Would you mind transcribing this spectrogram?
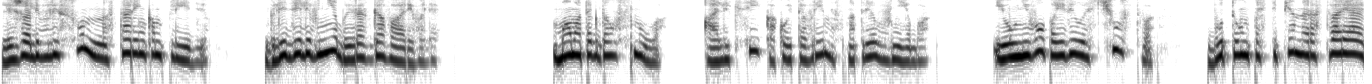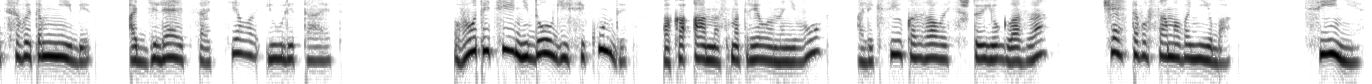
лежали в лесу на стареньком пледе, глядели в небо и разговаривали. Мама тогда уснула, а Алексей какое-то время смотрел в небо, и у него появилось чувство, будто он постепенно растворяется в этом небе — отделяется от тела и улетает. Вот эти недолгие секунды, пока Анна смотрела на него, Алексею казалось, что ее глаза — часть того самого неба. Синие,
